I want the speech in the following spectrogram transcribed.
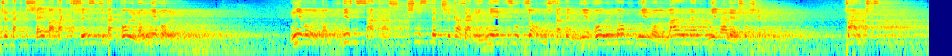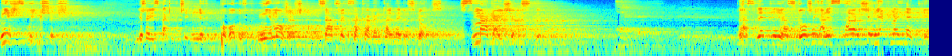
że tak trzeba, tak wszyscy, tak wolno, nie wolno. Nie wolno. Jest zakaz, szóste przykazanie, nie cudzołóż, zatem nie wolno, nienormalne, nie należy się. Walcz nieś swój krzyż. Jeżeli z takich czy innych powodów nie możesz zawrzeć sakramentalnego związku, zmagaj się z tym. Raz lepiej, raz gorzej, ale staraj się jak najlepiej.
